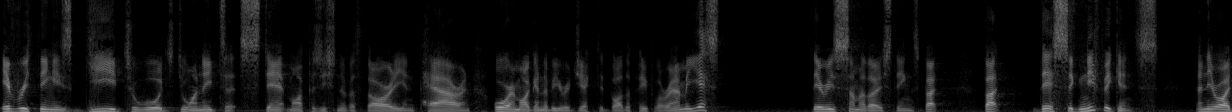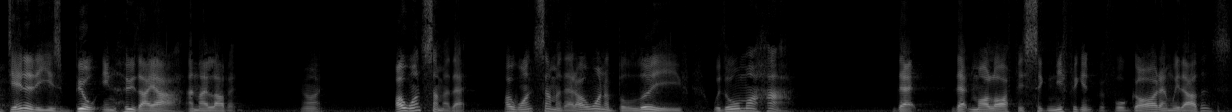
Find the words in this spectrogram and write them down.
everything is geared towards do I need to stamp my position of authority and power, and, or am I going to be rejected by the people around me? Yes, there is some of those things, but, but their significance and their identity is built in who they are, and they love it. Right? I want some of that. I want some of that. I want to believe with all my heart that, that my life is significant before God and with others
